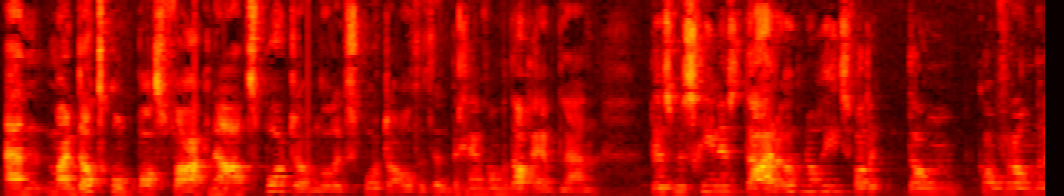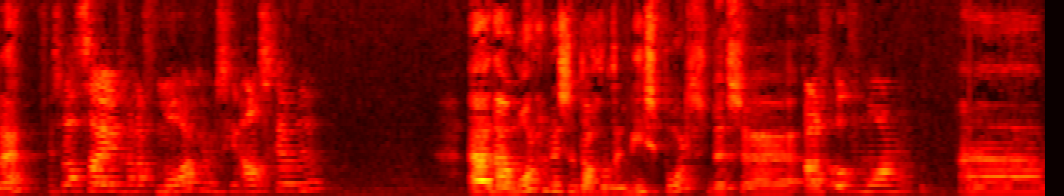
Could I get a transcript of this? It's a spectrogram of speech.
En, maar dat komt pas vaak na het sporten, omdat ik sporten altijd in het begin van mijn dag inplan. Dus misschien is daar ook nog iets wat ik dan kan veranderen. Dus wat zou je vanaf morgen misschien anders kunnen doen? Eh, nou, morgen is de dag dat ik niet sport. Dus eh, Vanaf overmorgen? ehm,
